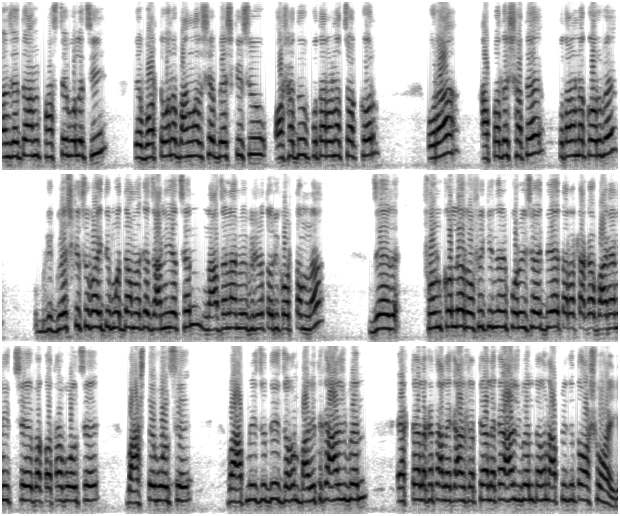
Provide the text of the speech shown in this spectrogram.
কারণ যেহেতু আমি ফার্স্টে বলেছি যে বর্তমানে বাংলাদেশে বেশ কিছু অসাধু প্রতারণা চক্কর ওরা আপনাদের সাথে প্রতারণা করবে। বেশ কিছু ভাই ইতিমধ্যে আমাকে জানিয়েছেন, না জানলে আমি ভিডিও তৈরি করতাম না, যে ফোন করলে রফিক ইঞ্জিনের পরিচয় দিয়ে তারা টাকা বায়না নিচ্ছে বা কথা বলছে বা আসতে বলছে। বা আপনি যদি যখন বাড়ি থেকে আসবেন, একটা এলাকাতে এলাকা আরেকটা এলাকায় আসবেন, তখন আপনি কিন্তু অসহায়।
